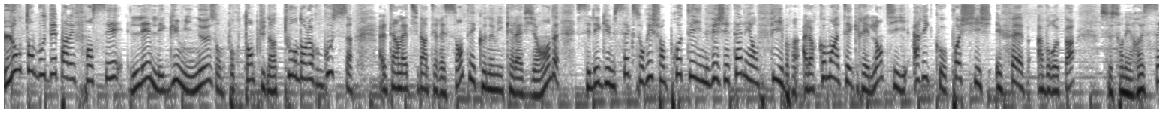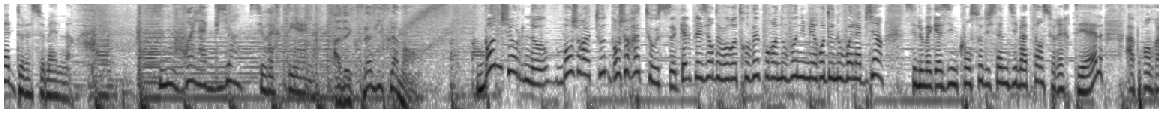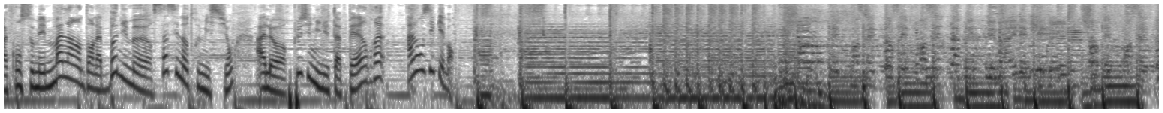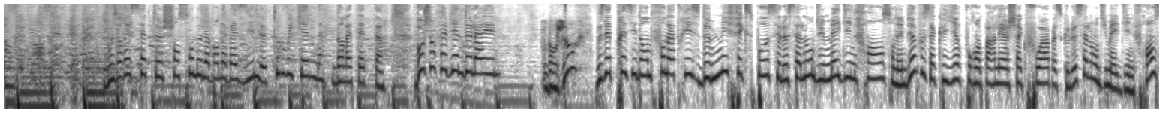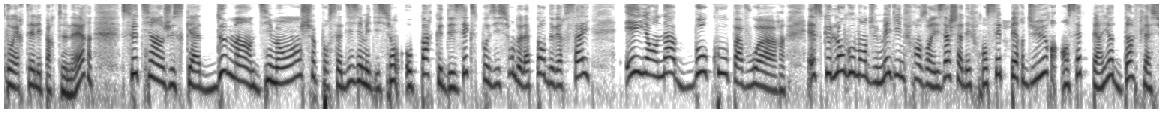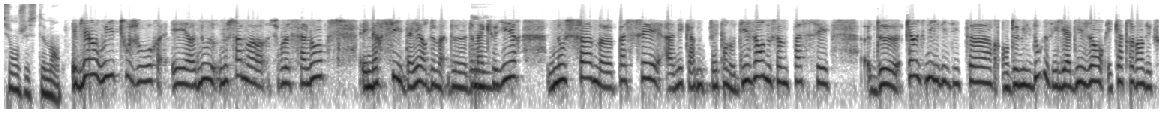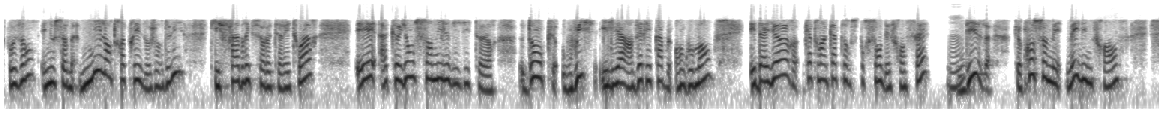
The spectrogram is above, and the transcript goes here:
Longtemps boudées par les Français, les légumineuses ont pourtant plus d'un tour dans leur gousse. Alternative intéressante et économique à la viande, ces légumes secs sont riches en protéines végétales et en fibres. Alors comment intégrer lentilles, haricots, pois chiches et fèves à vos repas? Ce sont les recettes de la semaine. Nous voilà bien sur RTL. Avec Flavie Flamand. Buongiorno, bonjour à toutes, bonjour à tous. Quel plaisir de vous retrouver pour un nouveau numéro de Nous voilà bien. C'est le magazine Conso du samedi matin sur RTL. Apprendre à consommer malin dans la bonne humeur, ça c'est notre mission. Alors, plus une minute à perdre, allons-y gaiement. Vous aurez cette chanson de la bande à Basile tout le week-end dans la tête. Bonjour Fabienne Delahaye. Bonjour. Vous êtes présidente fondatrice de MIF Expo, c'est le salon du Made in France. On aime bien vous accueillir pour en parler à chaque fois parce que le salon du Made in France, dont RTL est partenaire, se tient jusqu'à demain dimanche pour sa dixième édition au parc des expositions de la Porte de Versailles. Et il y en a beaucoup à voir. Est-ce que l'engouement du Made in France dans les achats des Français perdure en cette période d'inflation justement? Eh bien oui, toujours. Et euh, nous, nous sommes euh, sur le salon, et merci d'ailleurs de, de, de Mm. m'accueillir. Nous sommes passés, à nous nos 10 ans, nous sommes passés de 15 000 visiteurs en 2012, il y a 10 ans, et 80 exposants, et nous sommes 1000 entreprises aujourd'hui qui fabriquent sur le territoire et accueillons 100 000 visiteurs. Donc oui, il y a un véritable engouement. Et d'ailleurs, 94% des Français Hum. disent que consommer Made in France,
